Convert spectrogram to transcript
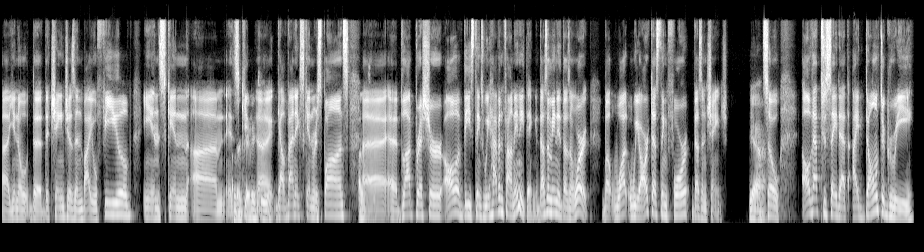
uh, you know the the changes in biofield in skin, um, skin uh, galvanic skin response uh, uh, blood pressure all of these things. We haven't found anything. It doesn't mean it doesn't work but what we are testing for doesn't change yeah so all that to say that I don't agree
